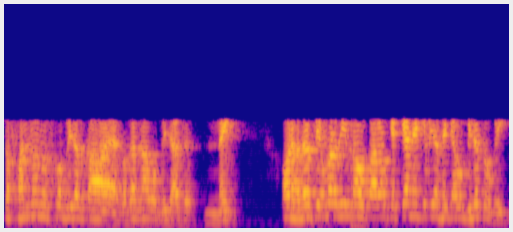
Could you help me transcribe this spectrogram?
تفنن اس کو بدت کہا ہے وغیرہ وہ بدت نہیں۔ اور حضرت عمر رضی اللہ تعالیٰ کے کہنے کی وجہ سے کیا وہ بدت ہو گئی؟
